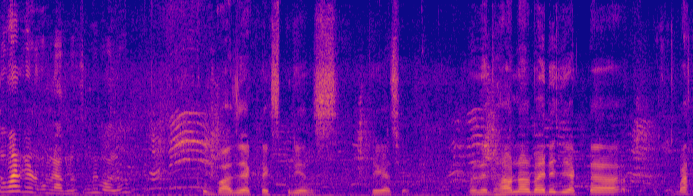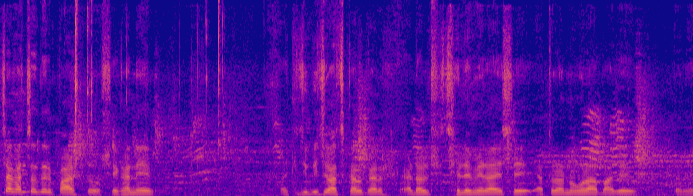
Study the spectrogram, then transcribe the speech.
তোমার কীরকম লাগল? তুমি বলো। খুব বাজে একটা এক্সপিরিয়েন্স ঠিক আছে? মানে ধারণার বাইরে যে একটা বাচ্চা কাচ্চাদের পার্ক তো, সেখানে কিছু কিছু আজকালকার অ্যাডাল্ট ছেলেমেয়েরা এসে এতটা নোংরা, বাজে মানে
